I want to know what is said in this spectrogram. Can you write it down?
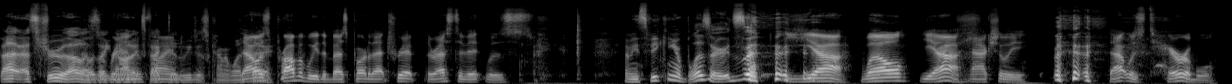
That that's true. That, was, was a like not expected. find. We just kind of went That there. was probably the best part of that trip. The rest of it was I mean, speaking of blizzards, yeah. Well, yeah, actually, that was terrible.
